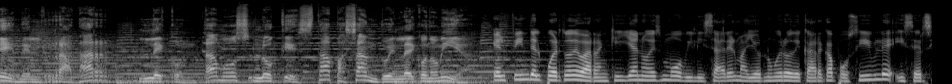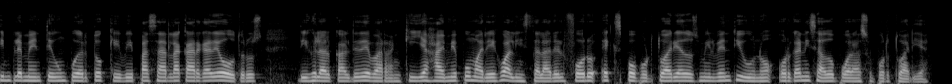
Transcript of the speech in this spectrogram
En el radar le contamos lo que está pasando en la economía. El fin del puerto de Barranquilla no es movilizar el mayor número de carga posible y ser simplemente un puerto que ve pasar la carga de otros, dijo el alcalde de Barranquilla Jaime Pumarejo al instalar el foro Expo Portuaria 2021 organizado por Asoportuaria.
